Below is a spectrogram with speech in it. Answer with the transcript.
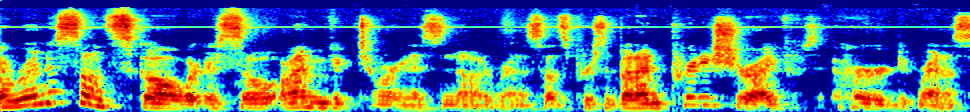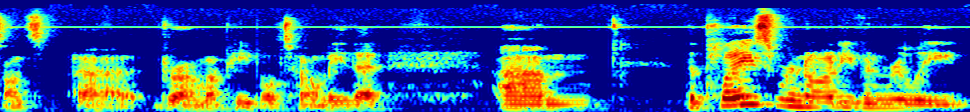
a Renaissance scholar, so I'm Victorian, as not a Renaissance person, but I'm pretty sure I've heard Renaissance uh, drama people tell me that um, the plays were not even really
